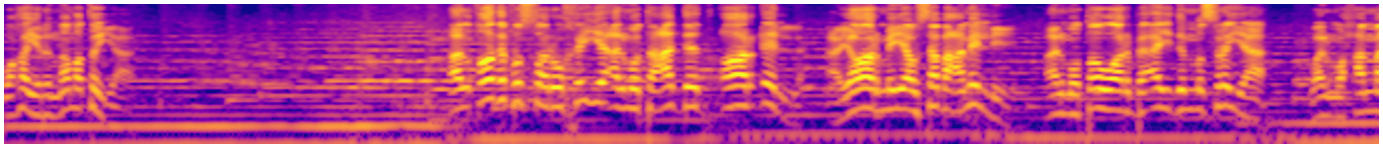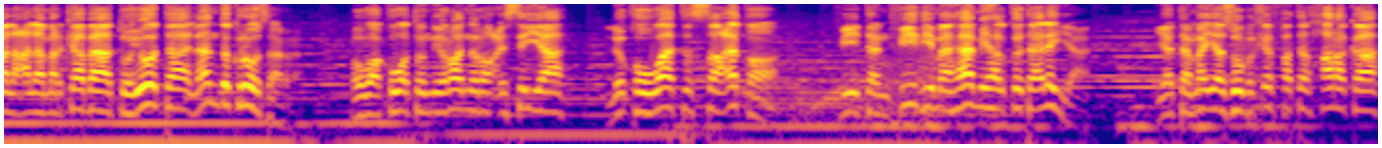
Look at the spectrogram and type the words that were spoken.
وغير النمطية. القاذف الصاروخي المتعدد RL عيار 107 ملي المطور بأيد مصرية والمحمل على مركبة تويوتا لاند كروزر. هو قوة النيران الرئيسية لقوات الصاعقة في تنفيذ مهامها القتالية. يتميز بخفة الحركة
